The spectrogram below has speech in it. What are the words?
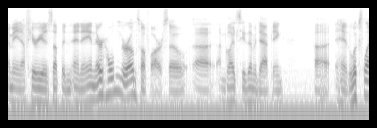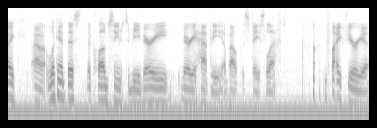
I mean, now Furia is up in NA and they're holding their own so far. So, uh, I'm glad to see them adapting. Uh, and it looks like, I don't know, looking at this, the club seems to be very, very happy about the space left by Furia.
